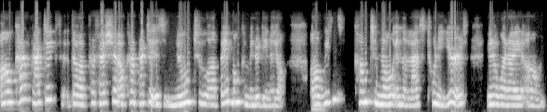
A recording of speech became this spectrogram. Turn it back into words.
Uh, chiropractic, the profession of chiropractic is new to uh, Bay Hmong community in New York. Uh, Mm. we just come to know in the last 20 years, you know, when I, um,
